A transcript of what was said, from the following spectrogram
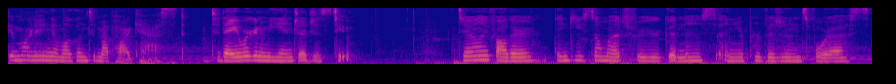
Good morning and welcome to my podcast. Today we're going to be in Judges 2. Dear Heavenly Father, thank you so much for your goodness and your provisions for us.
